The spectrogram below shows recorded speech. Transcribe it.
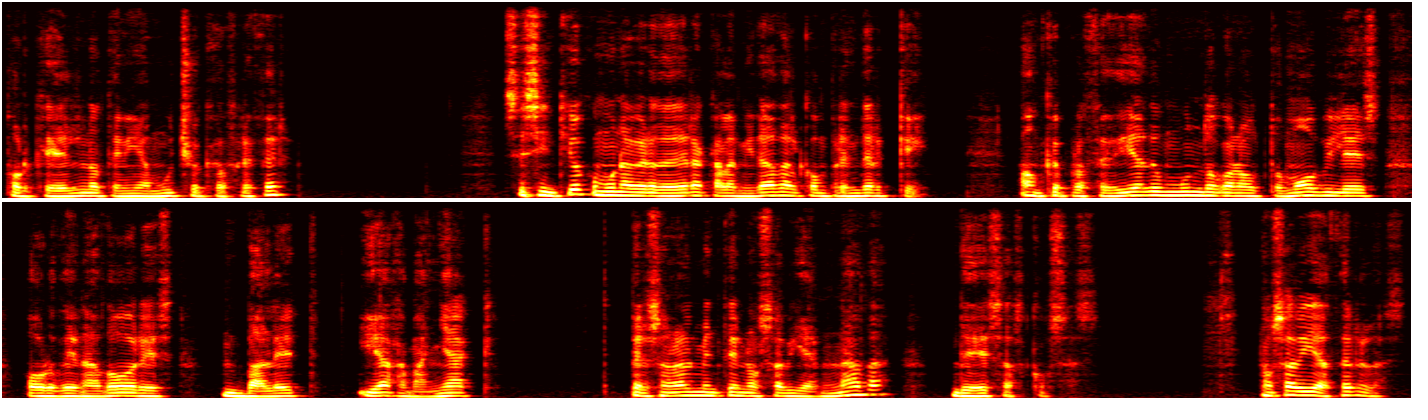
porque él no tenía mucho que ofrecer se sintió como una verdadera calamidad al comprender que, aunque procedía de un mundo con automóviles, ordenadores, ballet y armagnac, personalmente no sabía nada de esas cosas. No sabía hacerlas.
